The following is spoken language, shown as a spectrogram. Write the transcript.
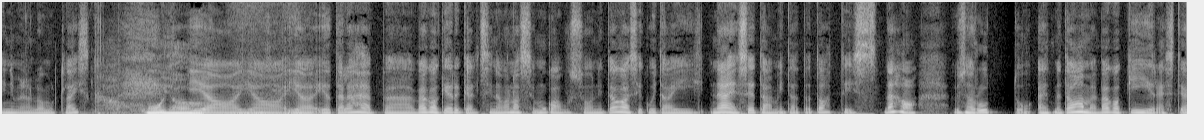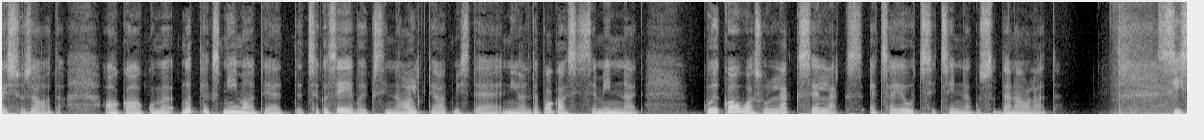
inimene on loomult laisk oh,. ja, ja, ja, ja ta läheb äh, väga kergelt sinna vanasse mugavustsooni tagasi, kui ta ei näe seda, mida ta tahtis näha üsna ruttu, et me tahame väga kiiresti asju saada. aga kui me mõtleks niimoodi, et, et see ka see võiks sinna algteadmiste nii-öelda pagasisse minna, et kui kaua sul läks selleks, et sa jõudsid sinna, kus sa täna oled, siis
